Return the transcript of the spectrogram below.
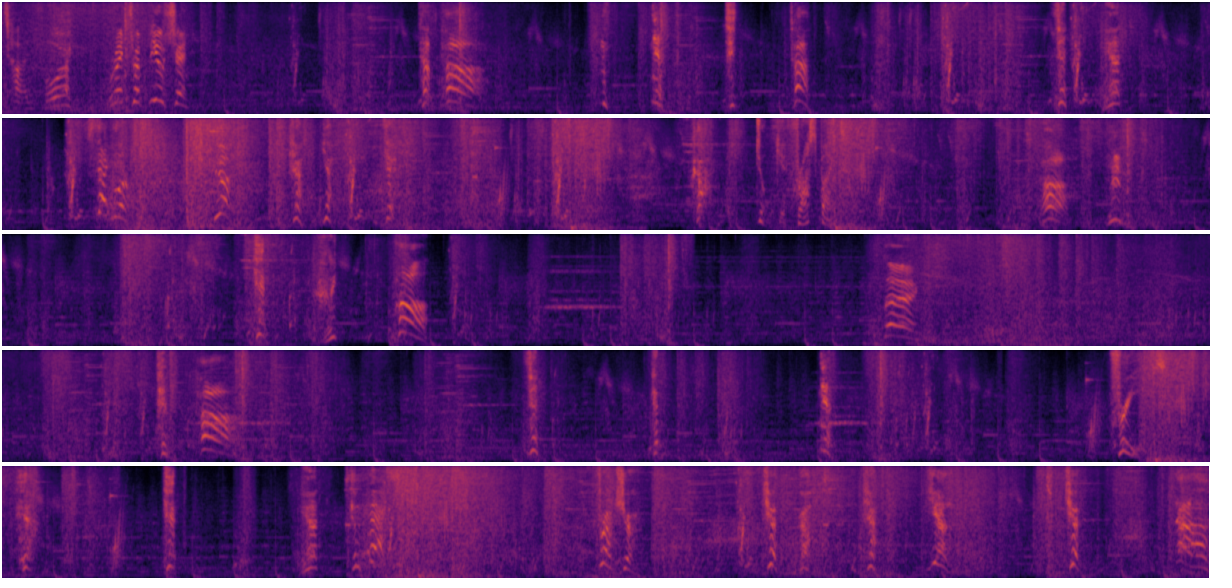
Time for retribution! Ha! Ha! Don't get frostbite. Ha! Burn! Ha! Yeah. Yeah. Ah.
